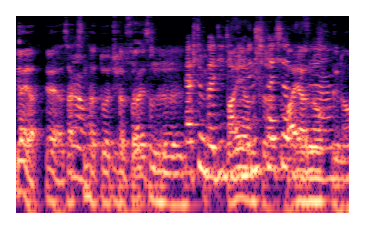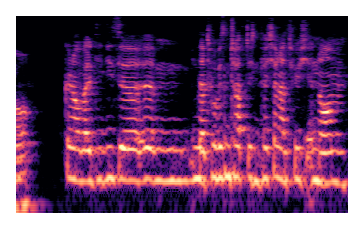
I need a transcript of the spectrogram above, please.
ja, ja, ja, ja. Sachsen ja. hat deutschlandweit. Sachsen, äh, ja, stimmt, weil die diese Bayern, MINT-Fächer. Bayern diese, noch, genau. Genau, weil die diese ähm, naturwissenschaftlichen Fächer natürlich enorm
